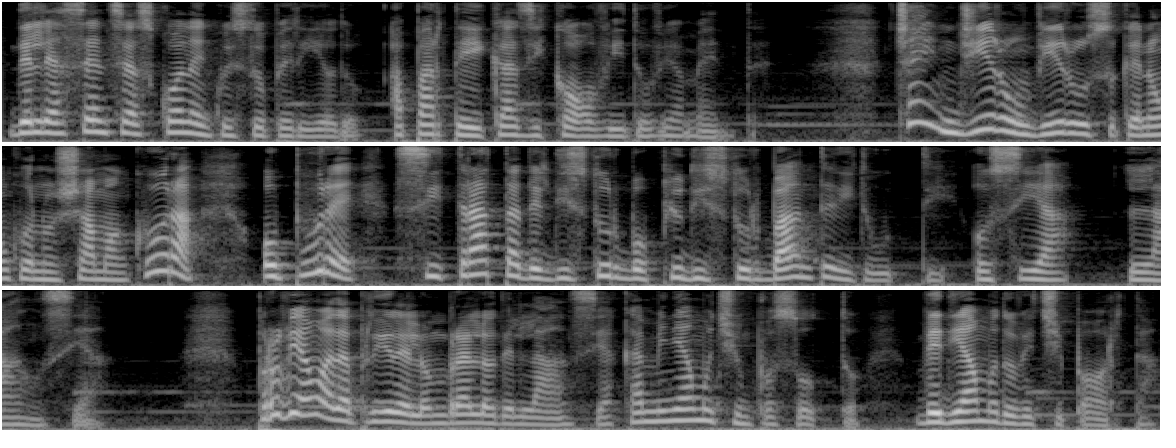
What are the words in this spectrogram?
delle assenze a scuola in questo periodo, a parte i casi Covid ovviamente. C'è in giro un virus che non conosciamo ancora oppure si tratta del disturbo più disturbante di tutti, ossia l'ansia? Proviamo ad aprire l'ombrello dell'ansia, camminiamoci un po' sotto, vediamo dove ci porta.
